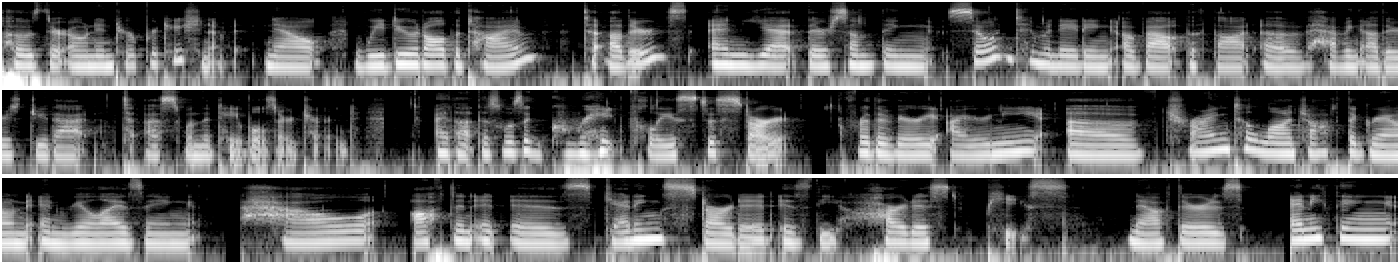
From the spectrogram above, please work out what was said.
pose their own interpretation of it. Now, we do it all the time to others, and yet there's something so intimidating about the thought of having others do that to us when the tables are turned. I thought this was a great place to start for the very irony of trying to launch off the ground and realizing how often it is getting started is the hardest piece. Now, if there's anything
